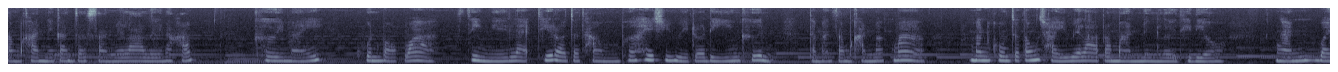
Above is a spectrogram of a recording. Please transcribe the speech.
สำคัญในการจัดสรรเวลาเลยนะคะ เคยไหม คุณบอกว่าสิ่งนี้แหละที่เราจะทำเพื่อให้ชีวิตเราดียิ่งขึ้น แต่มันสำคัญมากๆ มันคงจะต้องใช้เวลาประมาณหนึ่งเลยทีเดียว งั้นไว้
